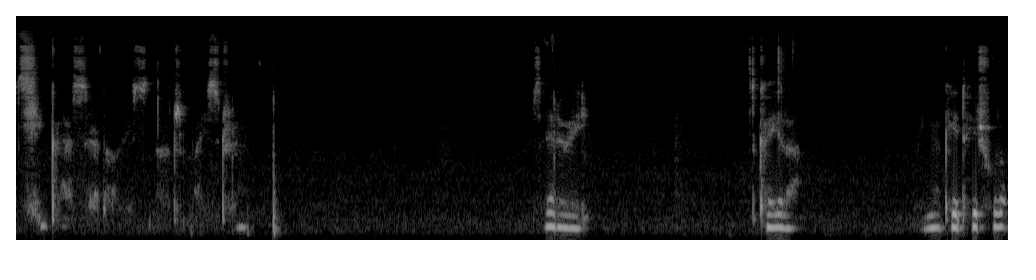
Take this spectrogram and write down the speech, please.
情感 settle is So anyway，可以了，我应该可以退出了。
